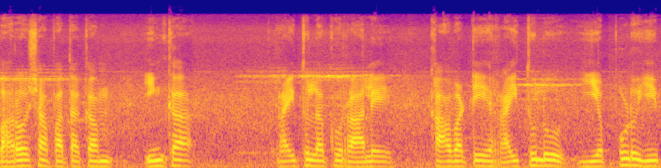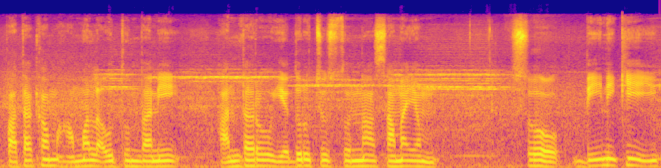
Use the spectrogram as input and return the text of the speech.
భరోసా పథకం ఇంకా రైతులకు రాలే. కాబట్టి రైతులు ఎప్పుడు ఈ పథకం అమలు అవుతుందని అందరూ ఎదురు చూస్తున్న సమయం. సో దీనికి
